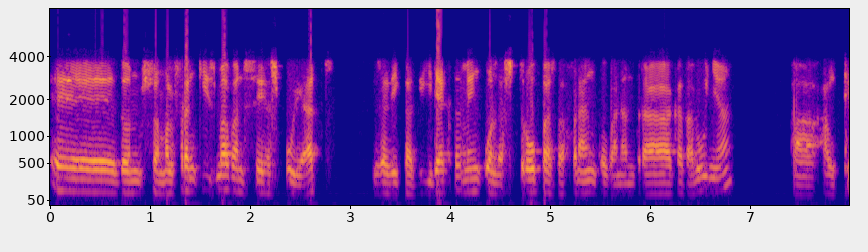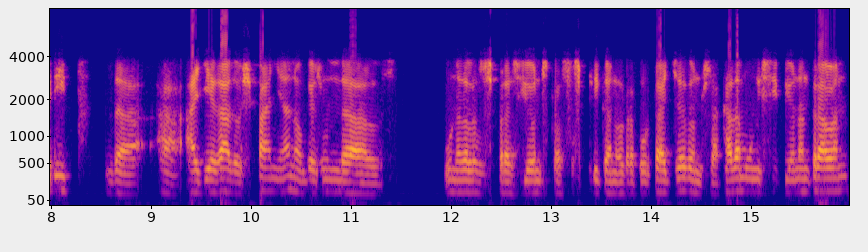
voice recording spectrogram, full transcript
eh, doncs, amb el franquisme van ser espoliats. És a dir, que directament quan les tropes de Franco van entrar a Catalunya, eh, el crit de ha, ha llegado Espanya, no? que és un dels, una de les expressions que s'explica en el reportatge, doncs a cada municipi on entraven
